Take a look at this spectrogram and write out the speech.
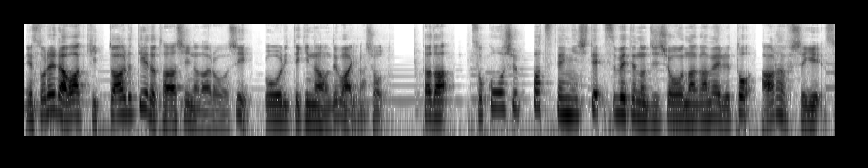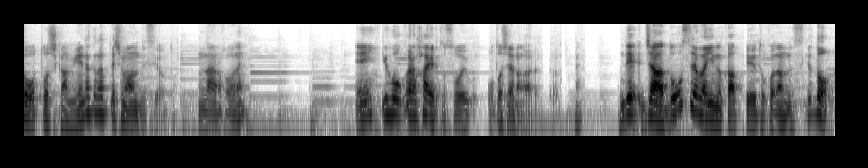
えそれらはきっとある程度正しいのだろうし、合理的なのでもありましょうと。ただ、そこを出発点にして全ての事象を眺めると、あら不思議、そうとしか見えなくなってしまうんですよと。なるほどね。演疫法から入るとそういう落とし穴があるってことね。で、じゃあどうすればいいのかっていうところなんですけど、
